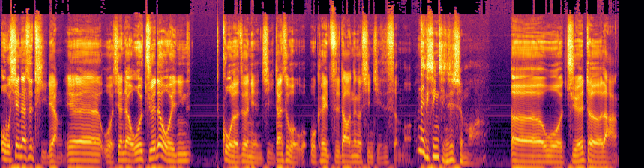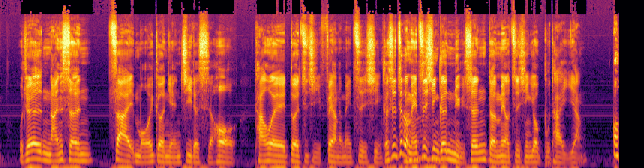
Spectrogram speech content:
我现在是体谅，因为我现在我觉得我已经过了这个年纪，但是我我我可以知道那个心情是什么。那个心情是什么啊？呃，我觉得啦，我觉得男生在某一个年纪的时候，他会对自己非常的没自信。可是这个没自信跟女生的没有自信又不太一样，哦，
